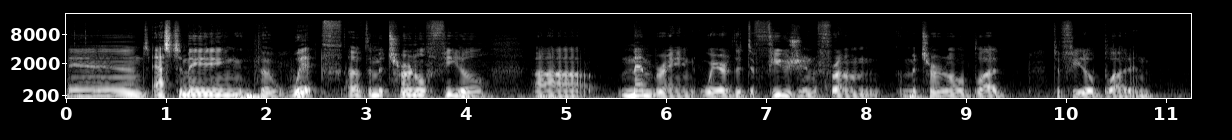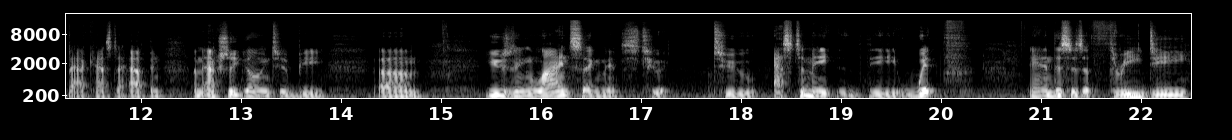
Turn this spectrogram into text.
and estimating the width of the maternal fetal uh, membrane where the diffusion from maternal blood to fetal blood and back has to happen. I'm actually going to be um, using line segments to to estimate the width, and this is a 3D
